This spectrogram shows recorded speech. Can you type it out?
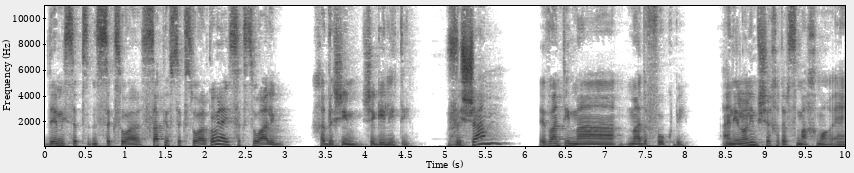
דמיסקסואל, ספיוסקסואל, כל מיני סקסואלים חדשים שגיליתי. ושם הבנתי מה, מה דפוק בי. אני לא נמשכת על סמך מראה.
